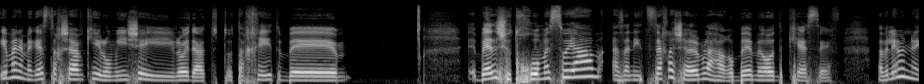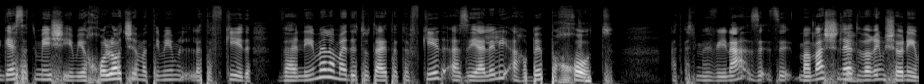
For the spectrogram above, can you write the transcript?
אם אני מגייסת עכשיו כאילו מישהי, לא יודעת, תותחית ב... באיזשהו תחום מסוים, אז אני אצטרך לשלם לה הרבה מאוד כסף. אבל אם אני מגייסת מישהי עם יכולות שמתאימים לתפקיד, ואני מלמדת אותה את התפקיד, אז זה יעלה לי הרבה פחות. את, את מבינה? זה, זה ממש שני כן. דברים שונים.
